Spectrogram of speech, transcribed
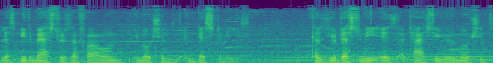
Let's be the masters of our own emotions and destinies. Because your destiny is attached to your emotions.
